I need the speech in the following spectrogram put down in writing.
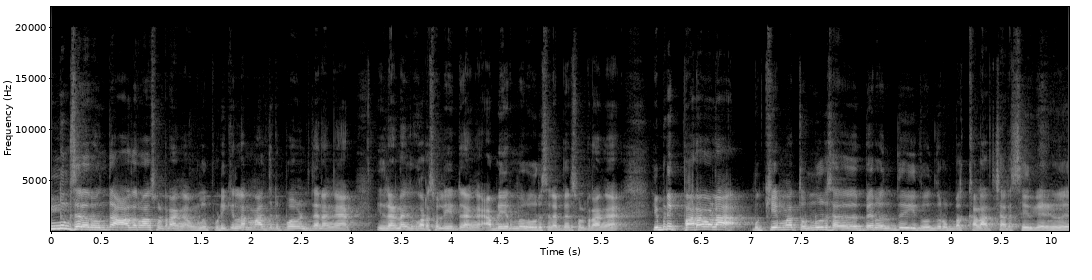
இன்னும் சிலர் வந்து ஆதரவாக சொல்கிறாங்க உங்களுக்கு பிடிக்கலாம் மாற்றிட்டு போக வேண்டியதானங்க இதில் என்னங்க குறை சொல்லிடுறாங்க அப்படிங்கிற மாதிரி ஒரு சில பேர் சொல்கிறாங்க இப்படி பரவலாக முக்கியமாக தொண்ணூறு சதவீத பேர் வந்து இது வந்து ரொம்ப கலாச்சார சீர்கழிவு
